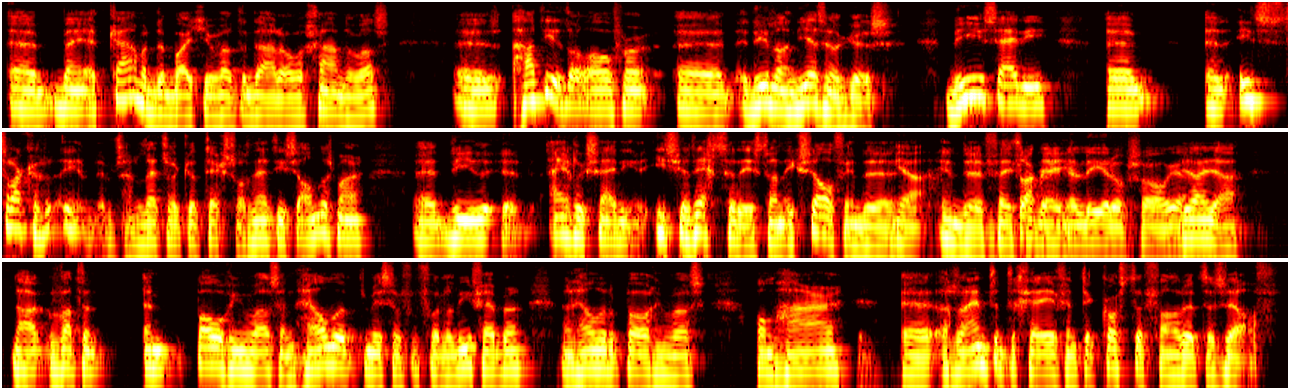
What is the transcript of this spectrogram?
uh, bij het Kamerdebatje wat er daarover gaande was. had hij het al over Dylan Jezelgus. Die zei hij iets strakker, zijn letterlijke tekst was net iets anders, maar die eigenlijk zei hij ietsje rechtser is dan ik zelf in de, ja, in de VVD. Strakker in de leer of zo, ja. Ja, ja. Nou, wat een een poging was, een helder, tenminste voor de liefhebber, een heldere poging was om haar ruimte te geven ten koste van Rutte zelf.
